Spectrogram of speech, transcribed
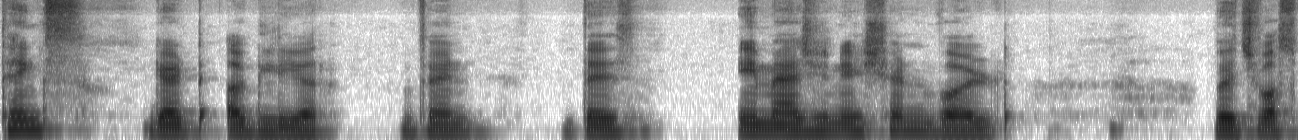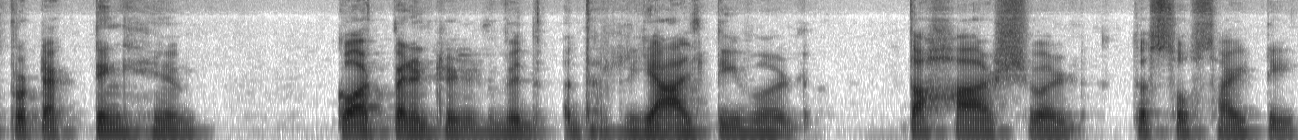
Things get uglier when this imagination world which was protecting him got penetrated with the reality world the harsh world the society.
